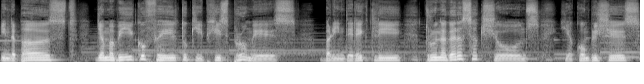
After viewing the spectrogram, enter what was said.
In the past, Yamabiko failed to keep his promise, but indirectly, through Nagara's actions, he accomplishes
